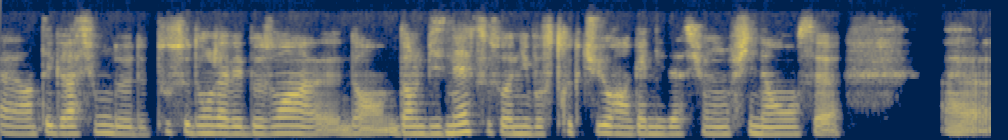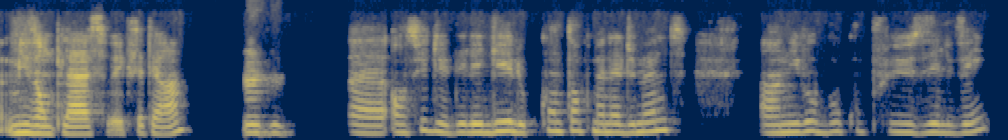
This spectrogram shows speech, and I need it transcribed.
euh, intégration de, de, tout ce dont j'avais besoin dans, dans le business, que ce soit au niveau structure, organisation, finance, mise en place, etc. Mm-hmm. ensuite, j'ai délégué le content management à un niveau beaucoup plus élevé.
